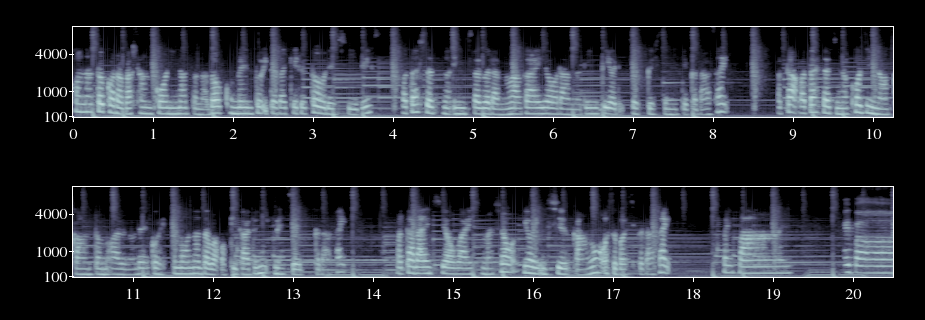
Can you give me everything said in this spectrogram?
こんなところが参考になったなどコメントいただけると嬉しいです。私たちのインスタグラムは概要欄のリンクよりチェックしてみてください。また、私たちの個人のアカウントもあるので、ご質問などはお気軽にメッセージください。また来週お会いしましょう。良い1週間をお過ごしください。バイバーイ。バイバ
